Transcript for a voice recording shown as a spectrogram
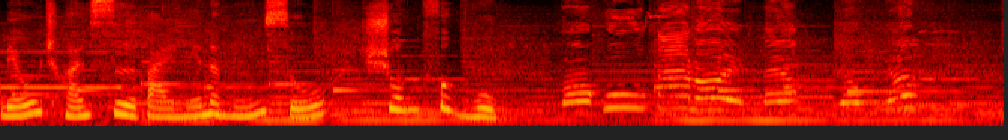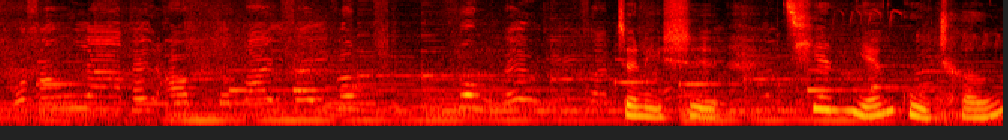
流传四百年的民俗双凤舞。这里是千年古城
